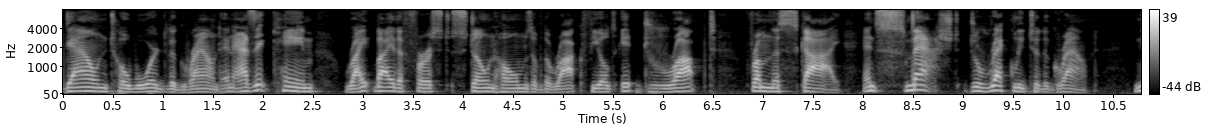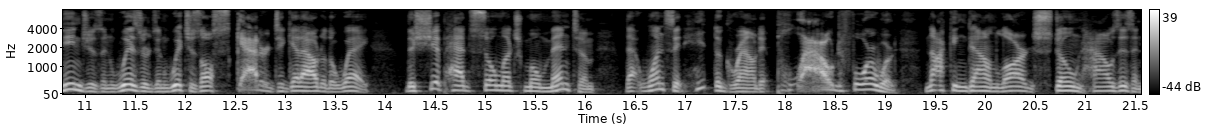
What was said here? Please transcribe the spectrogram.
down toward the ground, and as it came right by the first stone homes of the rock fields, it dropped from the sky and smashed directly to the ground. Ninjas and wizards and witches all scattered to get out of the way. The ship had so much momentum that once it hit the ground, it plowed forward, knocking down large stone houses and,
